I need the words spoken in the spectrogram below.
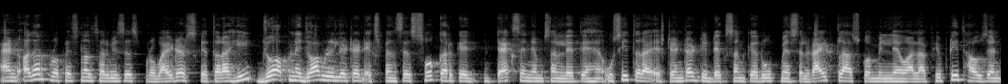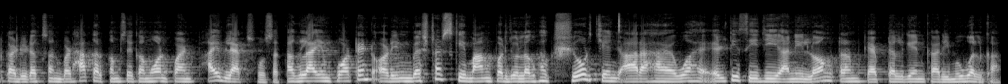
and other professional services providers के तरह ही जो अपने जॉब रिलेटेड एक्सपेंसेस शो करके टैक्स एजम्पन लेते हैं, उसी तरह स्टैंडर्ड डिडक्शन के रूप में सैलराइड क्लास को मिलने वाला 50,000 का डिडक्शन बढ़ाकर कम से कम 1.5 लैक्स हो सकता अगला इंपॉर्टेंट और इन्वेस्टर्स की मांग पर जो लगभग श्योर चेंज आ रहा है वह है एलटीसीजी यानी लॉन्ग टर्म कैपिटल गेन का रिमूवल का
